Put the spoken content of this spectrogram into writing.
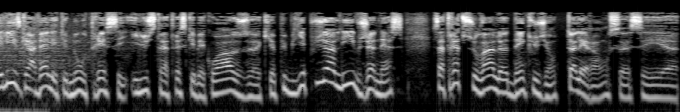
Élise Gravel est une autrice et illustratrice québécoise euh, qui a publié plusieurs livres jeunesse. Ça traite souvent d'inclusion, de tolérance. C'est euh,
